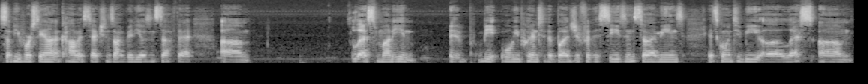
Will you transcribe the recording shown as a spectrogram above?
some people are saying on comment sections on videos and stuff that um, less money and be, will be put into the budget for this season. So that means it's going to be uh, less. Um,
